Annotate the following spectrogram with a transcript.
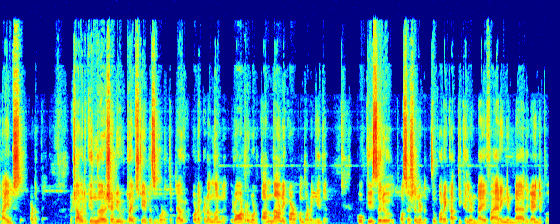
ട്രൈബ്സ് ഇവിടുത്തെ പക്ഷെ അവർക്ക് ഇന്ന് വരെ ഷെഡ്യൂൾ ട്രൈബ് സ്റ്റേറ്റസ് കൊടുത്തിട്ടില്ല. അവർക്ക് കൊടുക്കണം എന്ന് ഒരു ഓർഡർ കൊടുത്തു. അന്നാണ് ഈ കുഴപ്പം തുടങ്ങിയത്. കുക്കീസ് ഒരു പ്രൊസഷൻ എടുത്തു. കുറെ കത്തിക്കലുണ്ടായി ഫയറിംഗ് ഉണ്ടായി. അത് കഴിഞ്ഞപ്പോൾ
